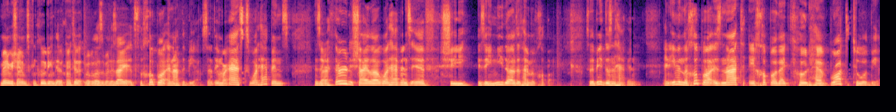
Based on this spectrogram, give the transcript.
many Rishonim, is concluding that according to Rabbi Elazar ben Azariah, it's the chuppah and not the bia. So the Gemara asks, what happens? Is our third shaila? What happens if she is a nida at the time of chuppah? So the bia doesn't happen, and even the chuppah is not a chuppah that could have brought to a bia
